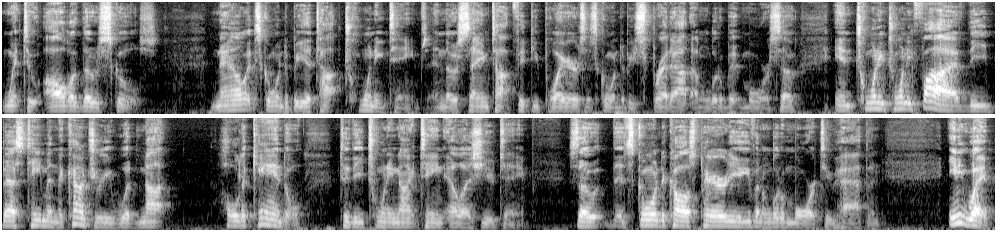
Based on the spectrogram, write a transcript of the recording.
went to all of those schools. Now it's going to be a top 20 teams, and those same top 50 players is going to be spread out a little bit more. So in 2025, the best team in the country would not hold a candle to the 2019 LSU team. So it's going to cause parity even a little more to happen. Anyway,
